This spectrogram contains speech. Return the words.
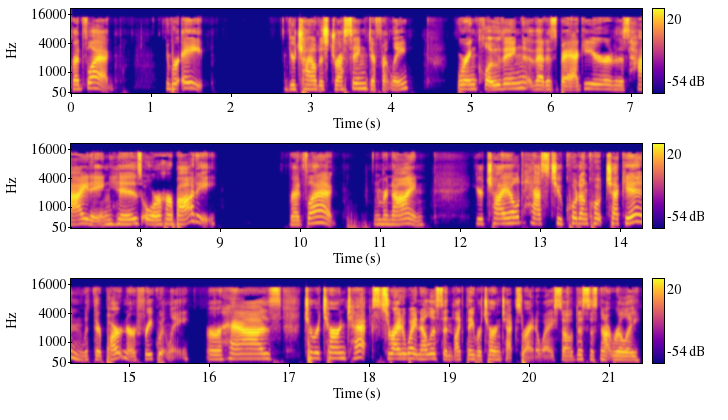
Red flag. Number eight, your child is dressing differently, wearing clothing that is baggy or is hiding his or her body. Red flag. Number nine, your child has to quote unquote check in with their partner frequently or has to return texts right away. Now, listen, like they return texts right away. So this is not really,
